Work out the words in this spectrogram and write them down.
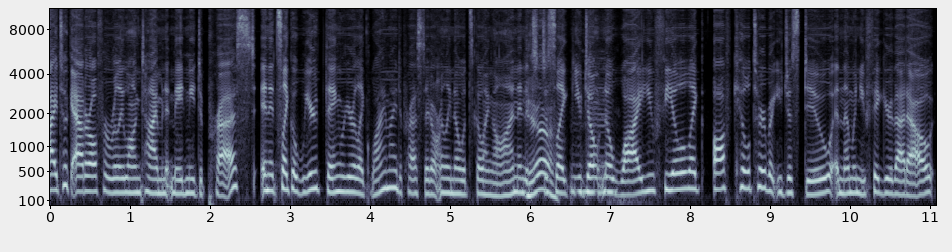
I took Adderall for a really long time and it made me depressed. And it's like a weird thing where you're like, why am I depressed? I don't really know what's going on. And it's Yeah. just like you don't know mm-hmm. why you feel like off kilter, but you just do. And then when you figure that out,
